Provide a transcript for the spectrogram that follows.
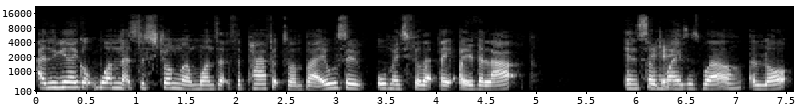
And you know, got one that's the strong one, one that's the perfect one, but I also almost feel like they overlap in some ways as well, a lot.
